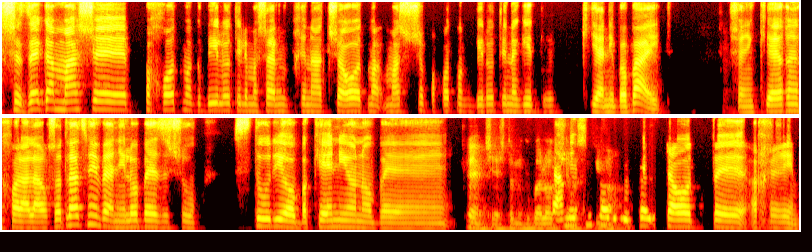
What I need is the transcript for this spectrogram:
שזה גם מה שפחות מגביל אותי, למשל מבחינת שעות, משהו שפחות מגביל אותי, נגיד, כי אני בבית. שאני כן יכולה להרשות לעצמי, ואני לא באיזשהו סטודיו, בקניון, או ב... כן, שיש את המגבלות של הסביבה. גם יש שעות uh, אחרים.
